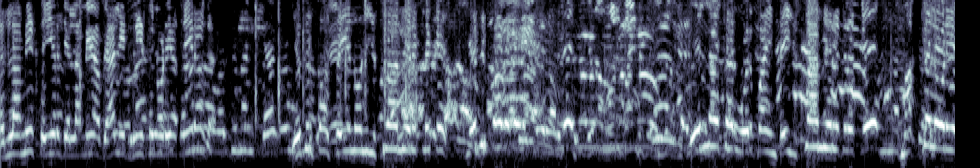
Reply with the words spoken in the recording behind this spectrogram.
எல்லாமே செய்யறது எல்லாமே வேலிட் ரீசனோடய செய்யறாங்க. எதிர்ப்பா செய்யணும்னு இஸ்லாமியர்களுக்கு எதிர்ப்பாக என்ன சார் ஒரு பாயிண்ட் இஸ்லாமியர்களுக்கு மக்களுடைய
